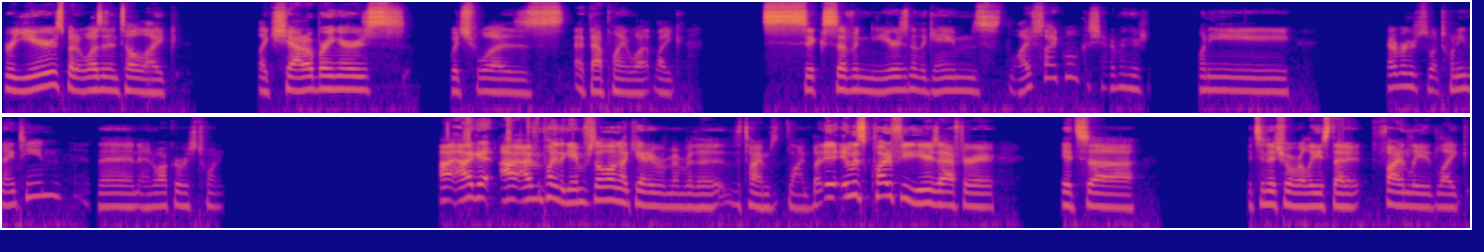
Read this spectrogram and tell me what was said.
for years, but it wasn't until like like Shadowbringers, which was at that point what like six seven years into the game's life cycle because Shadowbringers twenty Shadowbringers was what twenty nineteen and then Endwalker was twenty. I, I get I, I've been playing the game for so long I can't even remember the the timeline, but it, it was quite a few years after its uh its initial release that it finally like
